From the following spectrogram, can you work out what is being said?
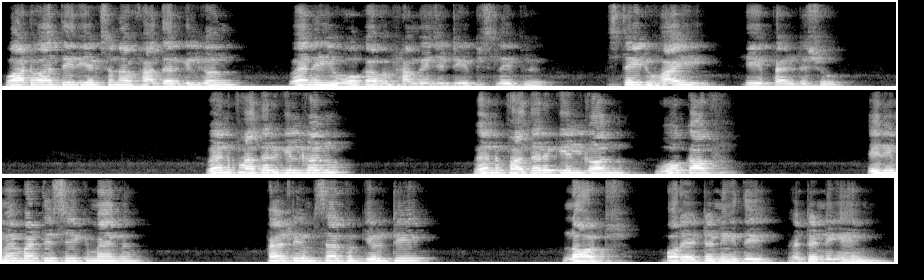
What was the reaction of Father Gilgan when he woke up from his deep sleep? State why he felt so. When Father Gilgan when Father Gilgan woke up, he remembered the sick man, felt himself guilty not for attending the attending him.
